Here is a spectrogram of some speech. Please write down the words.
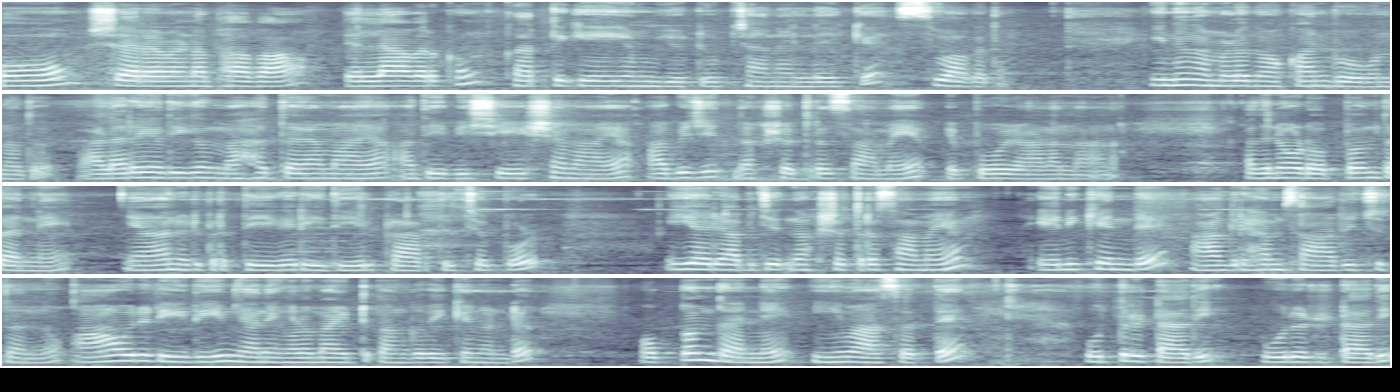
ഓം ശരവണ ഭവ. എല്ലാവർക്കും കാർത്തികേയം യൂട്യൂബ് ചാനലിലേക്ക് സ്വാഗതം. ഇന്ന് നമ്മൾ നോക്കാൻ പോകുന്നത് വളരെയധികം മഹത്തരമായ അതിവിശേഷമായ അഭിജിത് നക്ഷത്ര സമയം എപ്പോഴാണെന്നാണ്. അതിനോടൊപ്പം തന്നെ ഞാനൊരു പ്രത്യേക രീതിയിൽ പ്രാർത്ഥിച്ചപ്പോൾ ഈ ഒരു അഭിജിത് നക്ഷത്ര സമയം എനിക്കെന്റെ ആഗ്രഹം സാധിച്ചു തന്നു. ആ ഒരു രീതിയും ഞാൻ നിങ്ങളുമായിട്ട് പങ്കുവയ്ക്കുന്നുണ്ട്. ഒപ്പം തന്നെ ഈ മാസത്തെ ഉത്രട്ടാതി പൂരുരുട്ടാതി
